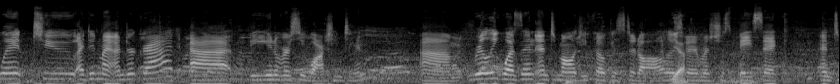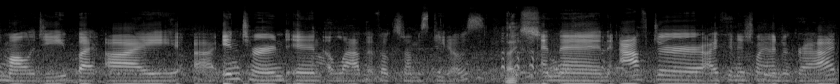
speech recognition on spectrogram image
went to, I did my undergrad at the University of Washington. Um, really wasn't entomology focused at all. It was Yeah. very much just basic entomology, but I uh, interned in a lab that focused on mosquitoes. Nice. And then after I finished my undergrad,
